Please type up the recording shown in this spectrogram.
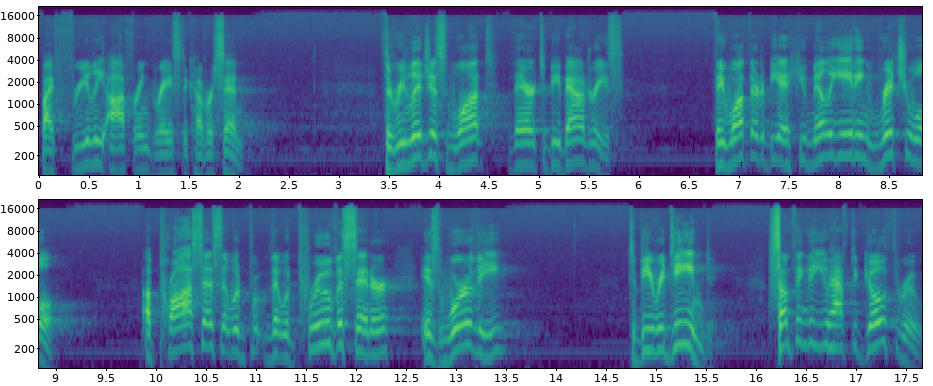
by freely offering grace to cover sin. The religious want there to be boundaries. They want there to be a humiliating ritual a process that would, that would prove a sinner is worthy to be redeemed, something that you have to go through,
